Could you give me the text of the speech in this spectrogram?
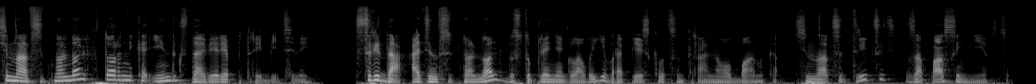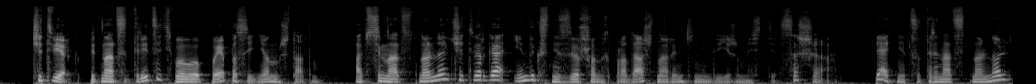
17.00 вторника, индекс доверия потребителей. Среда, 11.00, выступление главы Европейского Центрального банка. 17.30, запасы нефти. Четверг, 15.30, ВВП по Соединенным Штатам. А в 17.00 четверга индекс незавершенных продаж на рынке недвижимости США. Пятница 13.00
